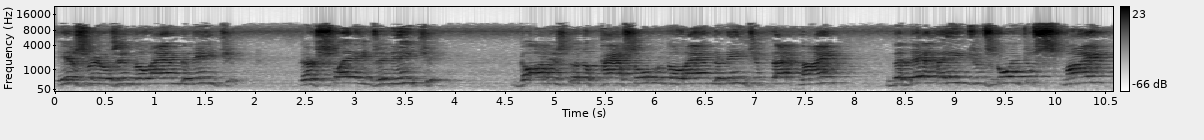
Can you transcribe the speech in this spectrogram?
Israel's in the land of Egypt. They're slaves in Egypt. God is going to pass over the land of Egypt that night. The death angel's going to smite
